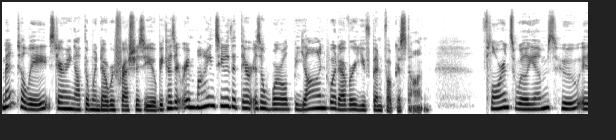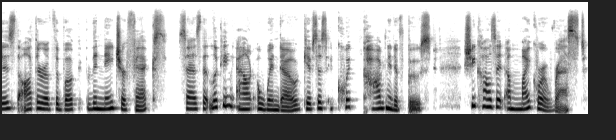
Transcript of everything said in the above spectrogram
Mentally, staring out the window refreshes you because it reminds you that there is a world beyond whatever you've been focused on. Florence Williams, who is the author of the book The Nature Fix, says that looking out a window gives us a quick cognitive boost. She calls it a micro rest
